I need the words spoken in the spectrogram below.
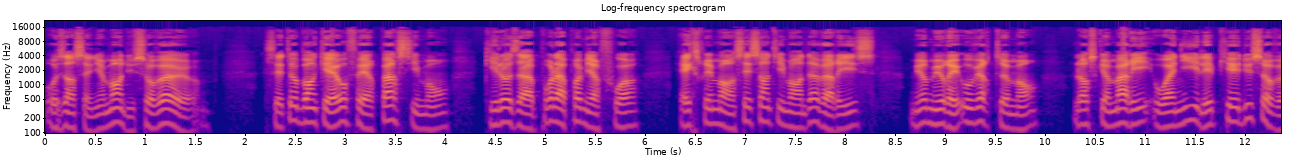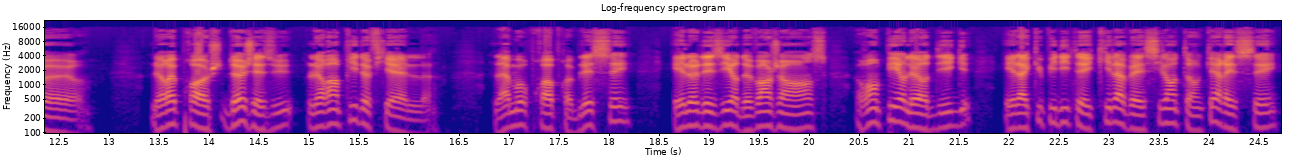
aux enseignements du Sauveur. C'est au banquet offert par Simon qu'il osa pour la première fois, exprimant ses sentiments d'avarice, murmurer ouvertement lorsque Marie oignit les pieds du Sauveur. Le reproche de Jésus le remplit de fiel. L'amour-propre blessé et le désir de vengeance rompirent leur digue et la cupidité qu'il avait si longtemps caressée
